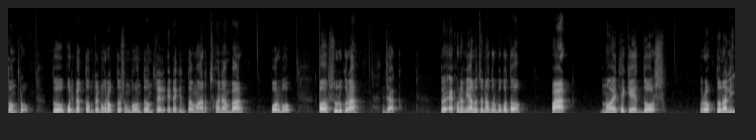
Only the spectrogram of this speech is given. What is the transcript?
তন্ত্র। তো পরিপাকতন্ত্র এবং রক্ত সংবহন তন্ত্রের এটা কিন্তু আমার ছয় নাম্বার পর্ব। তো শুরু করা যাক। তো এখন আমি আলোচনা করব কত? পাঠ নয় থেকে দশ। রক্তনালী,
